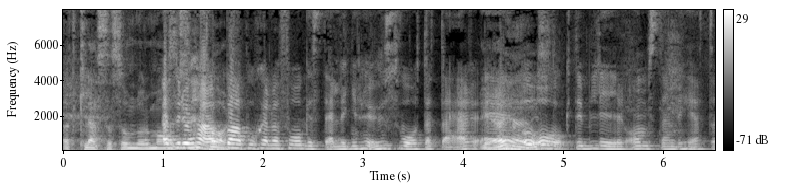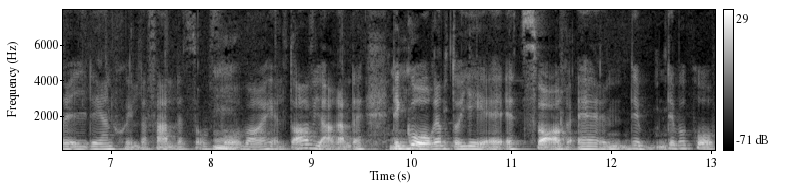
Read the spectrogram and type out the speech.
att klassa som normalt Alltså du hör bara på själva frågeställningen hur svårt detta är. Ja, ja, Eh, och, och det blir omständigheter i det enskilda fallet som får Mm. vara helt avgörande. Det går inte att ge ett svar. Eh, Det, det beror på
